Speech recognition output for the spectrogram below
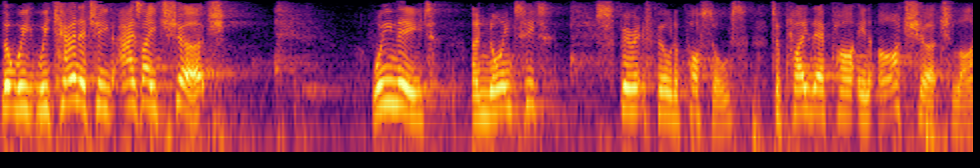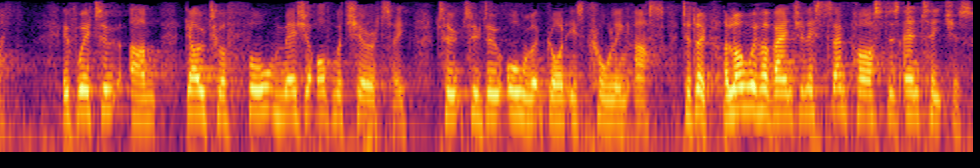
that we, we can achieve as a church, we need anointed, spirit filled apostles to play their part in our church life if we're to um, go to a full measure of maturity to, to do all that God is calling us to do, along with evangelists and pastors and teachers.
